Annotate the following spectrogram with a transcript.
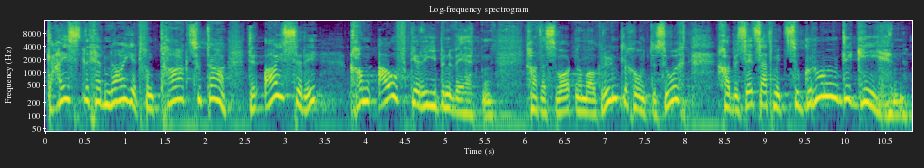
geistlich erneuert von Tag zu Tag. Der äußere kann aufgerieben werden. Ich habe das Wort nochmal gründlich untersucht. Ich habe übersetzt auch mit zugrunde gehen,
